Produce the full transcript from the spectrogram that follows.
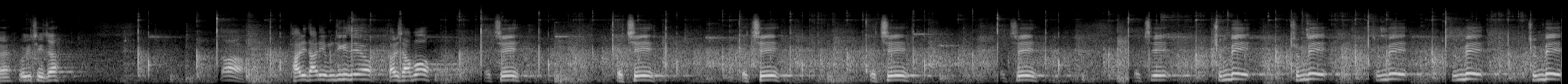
예, 불규칙. 자. 자, 다리, 다리 움직이세요. 다리 잡아. 그렇지. 그렇지. 그렇지. 그렇지. 그렇지. 그렇지. 준비, 준비, 준비, 준비, 준비, 준비.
